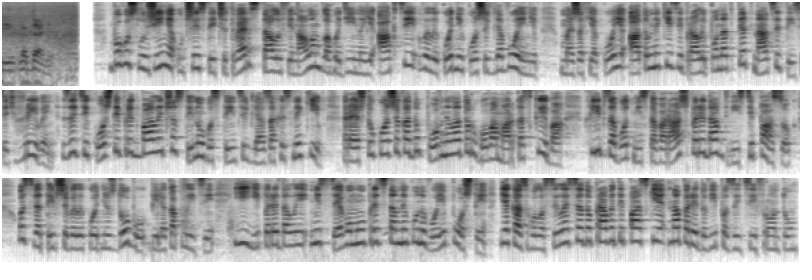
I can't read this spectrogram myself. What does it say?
і надалі. Богослужіння у чистий четвер стало фіналом благодійної акції Великодній кошик для воїнів, в межах якої атомники зібрали понад 15 тисяч гривень. За ці кошти придбали частину гостинців для захисників. Решту кошика доповнила торгова марка Скиба. Хлібзавод міста Вараж передав 200 пасок. Освятивши великодню здобу біля каплиці, її передали місцевому представнику нової пошти, яка зголосилася доправити паски на передові позиції фронту.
